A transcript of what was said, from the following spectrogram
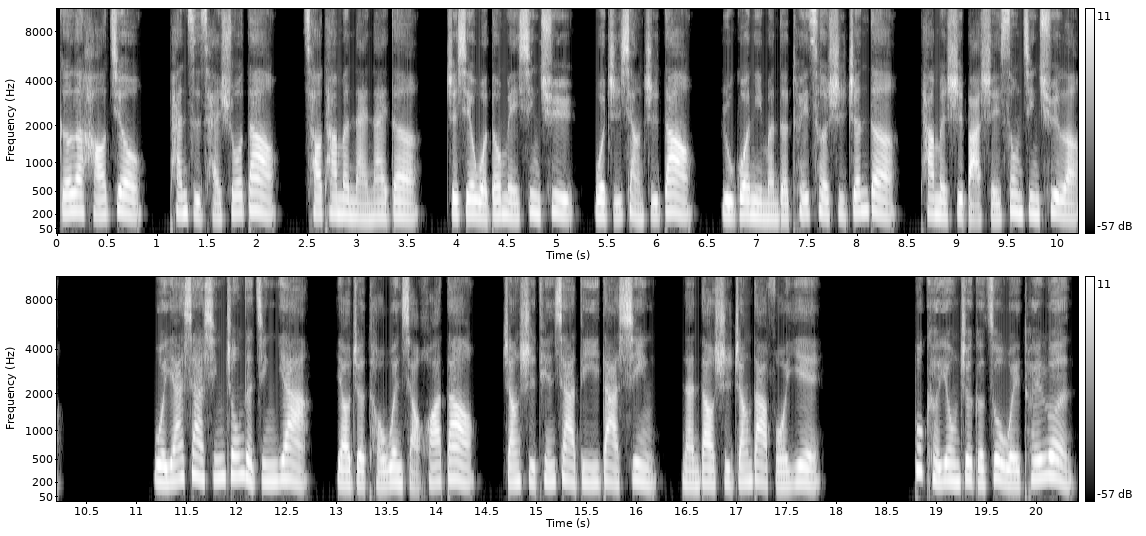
隔了好久，潘子才说道：“操他们奶奶的！”这些我都没兴趣，我只想知道，如果你们的推测是真的，他们是把谁送进去了？我压下心中的惊讶，摇着头问小花道：“张是天下第一大姓，难道是张大佛爷？不可用这个作为推论。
